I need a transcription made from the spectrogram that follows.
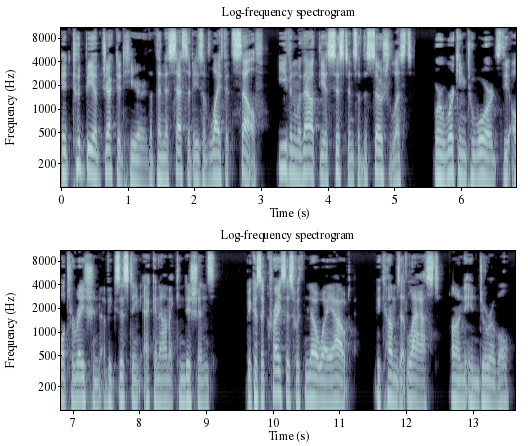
It could be objected here that the necessities of life itself, even without the assistance of the socialists, were working towards the alteration of existing economic conditions, because a crisis with no way out becomes at last unendurable.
